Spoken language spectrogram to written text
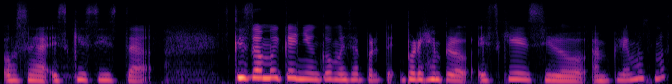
o sea, es que sí está, es que está muy cañón como esa parte. Por ejemplo, es que si lo ampliamos más,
